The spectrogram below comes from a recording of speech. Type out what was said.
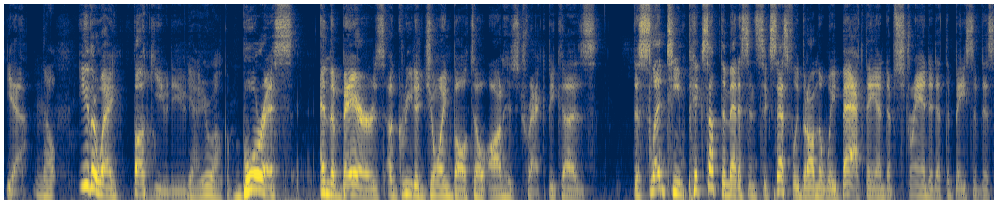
yeah. Nope. Either way, fuck you, dude. Yeah, you're welcome. Boris and the Bears agree to join Balto on his trek because the sled team picks up the medicine successfully, but on the way back, they end up stranded at the base of this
